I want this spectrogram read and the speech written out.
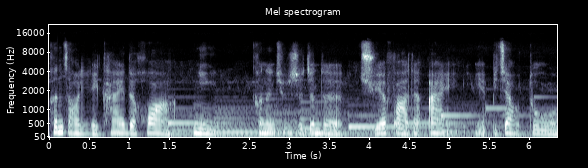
很早离开的话，你。可能就是真的缺乏的爱也比较多，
